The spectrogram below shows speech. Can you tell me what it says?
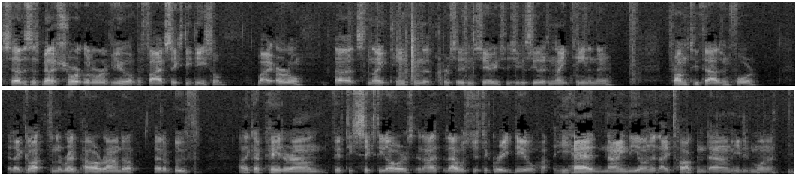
So this has been a short little review of the 560 diesel by Ertl. Uh, it's 19th in the Precision series. As you can see, there's 19 in there. From 2004 that I got from the Red Power Roundup at a booth I think I paid around 50 $60, and I that was just a great deal. He had 90 on it. I talked him down. He didn't want to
